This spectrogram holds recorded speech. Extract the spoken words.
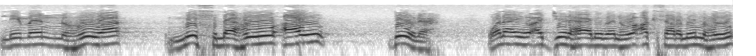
لمن هو مثله أو دونه ولا يؤجرها لمن هو أكثر منه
